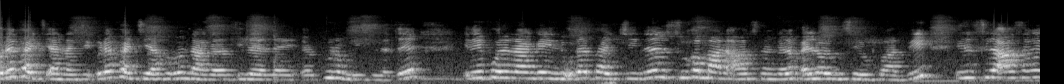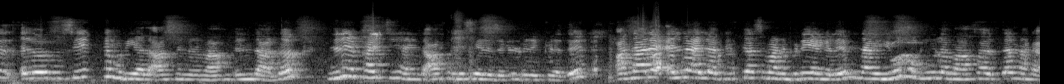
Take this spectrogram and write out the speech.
உடற்பயிற்சி உடற்பயிற்சியாகவும் நாங்கள் இதனை கூற முடிகிறது. இதே போல நாங்க இந்த உடற்பயிற்சியில சுகமான ஆசனங்களும் எல்லோருக்கும் செய்யும் மாதிரி இது சில ஆசனங்கள் எல்லோருக்கும் செய்ய முடியாத ஆசனங்களுமாக இருந்தாலும் நிறைய பயிற்சிகள் இந்த ஆசனங்கள் செய்யறதுக்கு இருக்கிறது. அதனால எல்லா எல்லா வித்தியாசமான விடயங்களையும் நாங்க யோகா மூலமாக தான் நாங்க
